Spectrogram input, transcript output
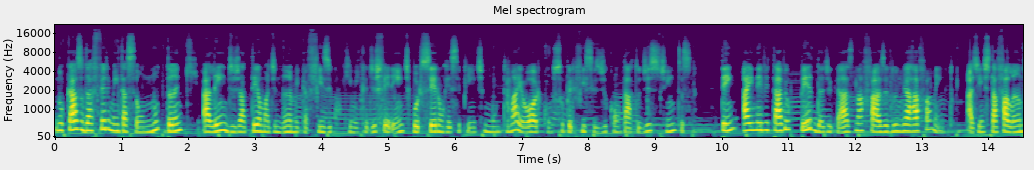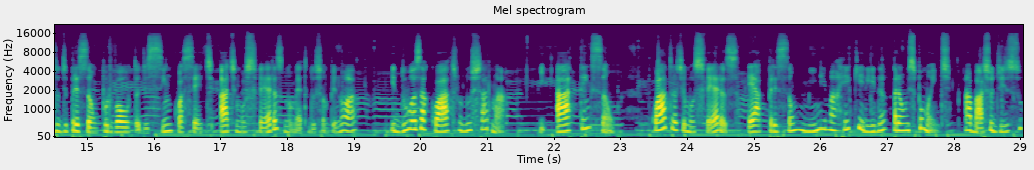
No caso da fermentação no tanque, além de já ter uma dinâmica físico-química diferente por ser um recipiente muito maior, com superfícies de contato distintas, tem a inevitável perda de gás na fase do engarrafamento. A gente está falando de pressão por volta de 5 a 7 atmosferas no método Champenois e 2 a 4 no Charmat. E atenção! 4 atmosferas é a pressão mínima requerida para um espumante. Abaixo disso,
